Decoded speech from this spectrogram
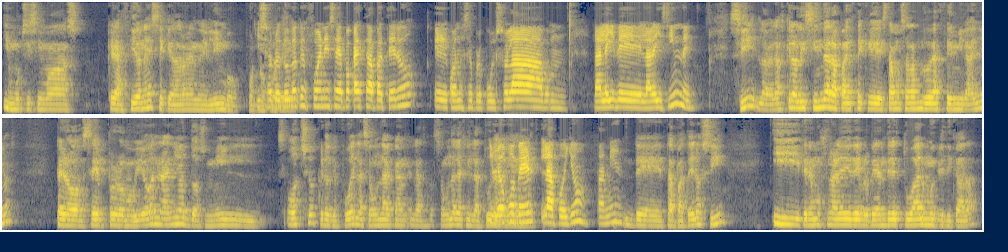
y muchísimas creaciones se quedaron en el limbo. Por Y no sobre poder- todo que fue en esa época de Zapatero eh, cuando se propulsó la, mm, la ley de la ley Sinde. Sí, la verdad es que la ley Sinde ahora parece que estamos hablando de hace mil años, pero se promovió en el año 2008, creo que fue, en la segunda, en la segunda Y legislatura luego de, Bert la apoyó también. de Zapatero, sí, y tenemos una ley de propiedad intelectual muy criticada,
